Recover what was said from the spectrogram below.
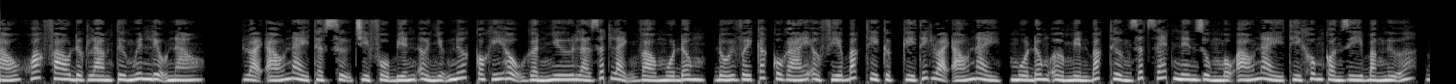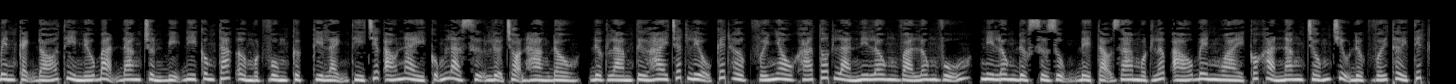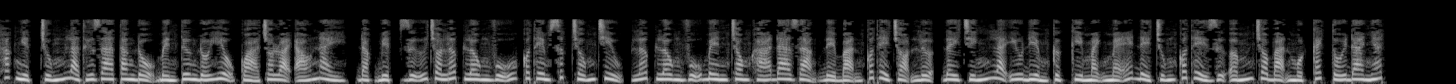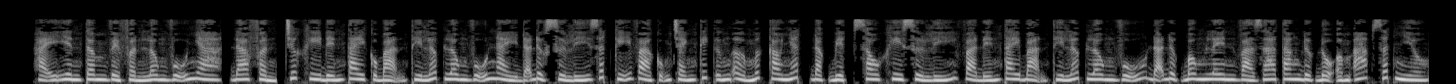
Áo khoác phao được làm từ nguyên liệu nào? Loại áo này thật sự chỉ phổ biến ở những nước có khí hậu gần như là rất lạnh vào mùa đông, đối với các cô gái ở phía Bắc thì cực kỳ thích loại áo này, mùa đông ở miền Bắc thường rất rét nên dùng mẫu áo này thì không còn gì bằng nữa, bên cạnh đó thì nếu bạn đang chuẩn bị đi công tác ở một vùng cực kỳ lạnh thì chiếc áo này cũng là sự lựa chọn hàng đầu, được làm từ hai chất liệu kết hợp với nhau khá tốt là ni lông và lông vũ, ni lông được sử dụng để tạo ra một lớp áo bên ngoài có khả năng chống chịu được với thời tiết khắc nghiệt, chúng là thứ gia tăng độ bền tương đối hiệu quả cho loại áo này, đặc đặc biệt giữ cho lớp lông vũ có thêm sức chống chịu, lớp lông vũ bên trong khá đa dạng để bạn có thể chọn lựa, đây chính là ưu điểm cực kỳ mạnh mẽ để chúng có thể giữ ấm cho bạn một cách tối đa nhất. Hãy yên tâm về phần lông vũ nha, đa phần, trước khi đến tay của bạn thì lớp lông vũ này đã được xử lý rất kỹ và cũng tránh kích ứng ở mức cao nhất, đặc biệt, sau khi xử lý và đến tay bạn thì lớp lông vũ đã được bông lên và gia tăng được độ ấm áp rất nhiều.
